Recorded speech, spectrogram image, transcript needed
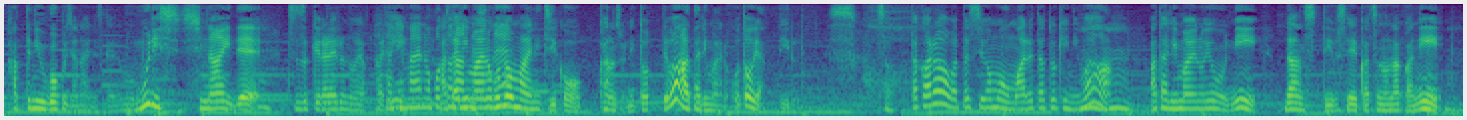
勝手に動くじゃないですけれども無理しないで続けられるのはやっぱり、当たり前のこと、ね、当たり前のことを毎日こう彼女にとっては当たり前のことをやっている。そう。だから私がもう生まれた時には、うんうん、当たり前のようにダンスっていう生活の中に、うん、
